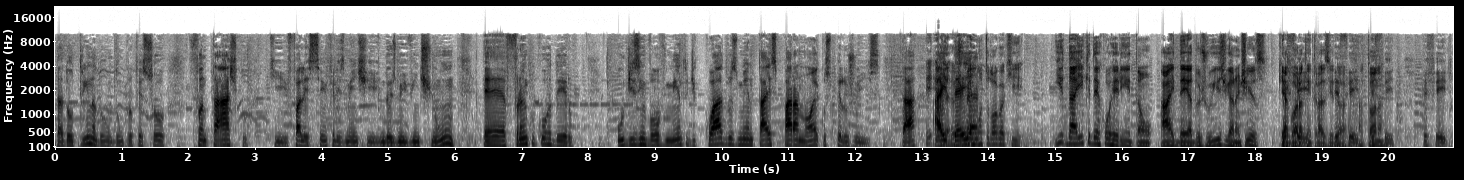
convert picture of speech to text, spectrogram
da doutrina do, de um professor fantástico que faleceu infelizmente em 2021 é Franco Cordeiro o desenvolvimento de quadros mentais paranoicos pelo juiz, tá? a eu ideia. Eu pergunto logo aqui. E daí que decorreria então a ideia do juiz de garantias, que perfeito, agora tem trazido perfeito, à tona? Perfeito, perfeito.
